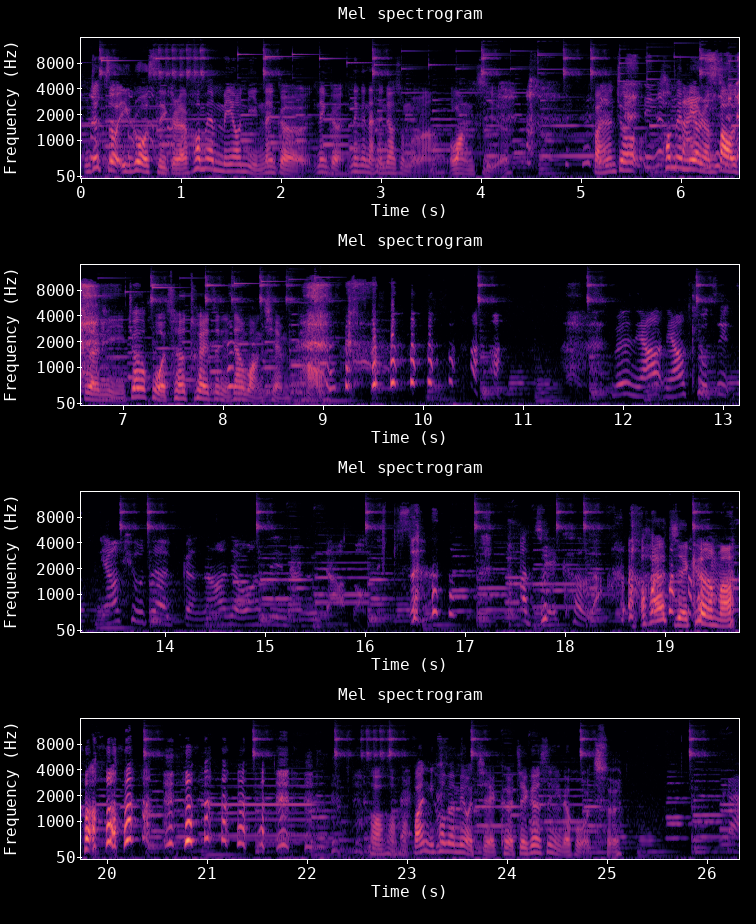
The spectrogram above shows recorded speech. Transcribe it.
你就只有一个 rose 一个人，后面没有你那个那个那个男生叫什么吗？我忘记了，反正就 后面没有人抱着你，就是火车推着你这样往前跑。你要你要 Q 自己，你要 Q 这个梗，然后就忘记男主角叫什么名字，叫杰克啦。哦，还有杰克吗？好好好，反正你后面没有杰克，杰克是你的火车，干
